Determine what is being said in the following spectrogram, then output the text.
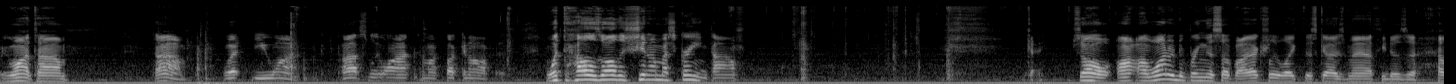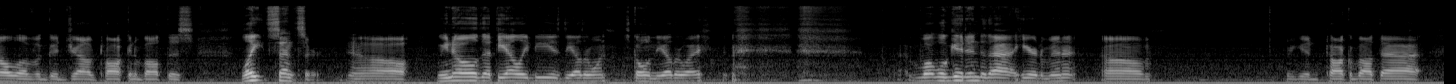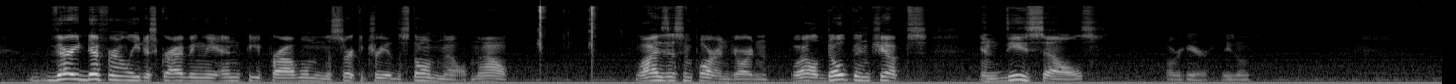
What do you want, Tom? Tom, what do you want? Possibly want in my fucking office. What the hell is all this shit on my screen, Tom? Okay. So, I, I wanted to bring this up. I actually like this guy's math. He does a hell of a good job talking about this light sensor. Now, we know that the LED is the other one. It's going the other way. but we'll get into that here in a minute. Um, we could talk about that very differently describing the NP problem and the circuitry of the stone mill. Now, why is this important, Jordan? Well, doping chips in these cells, over here, these ones,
